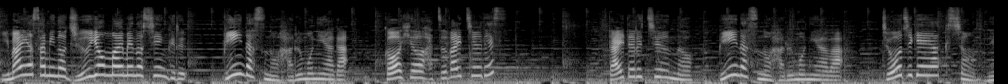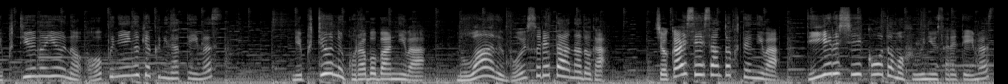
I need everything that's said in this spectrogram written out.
今井麻美の14枚目のシングル「ヴィーナスのハルモニア」が好評発売中です。タイトルチューンの「ヴィーナスのハルモニア」は超次元アクション「ネプテューヌ U」のオープニング曲になっています。ネプテューヌコラボ版にはノワールボイスレターなどが初回生産特典には DLC コードも封入されています。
